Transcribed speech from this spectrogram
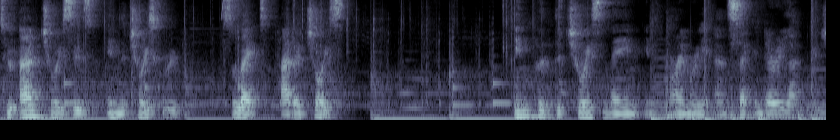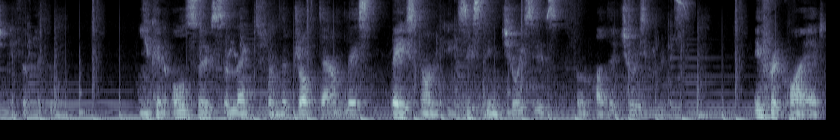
To add choices in the choice group, select Add a Choice. Input the choice name in primary and secondary language if applicable. You can also select from the drop-down list based on existing choices from other choice groups. If required,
